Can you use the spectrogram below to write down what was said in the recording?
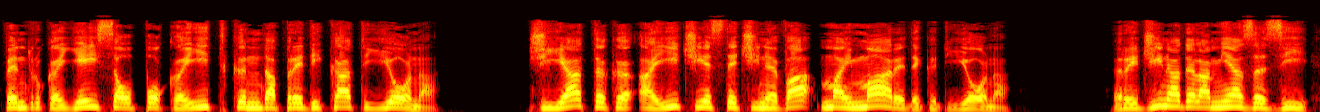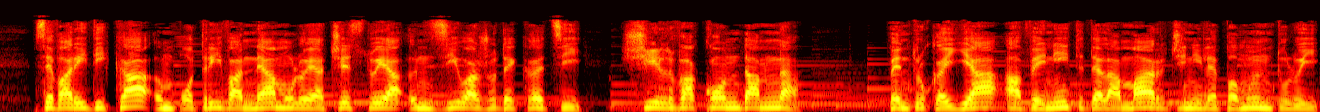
pentru că ei s-au pocăit când a predicat Iona. Și iată că aici este cineva mai mare decât Iona. Regina de la miază zi se va ridica împotriva neamului acestuia în ziua judecății și îl va condamna, pentru că ea a venit de la marginile pământului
